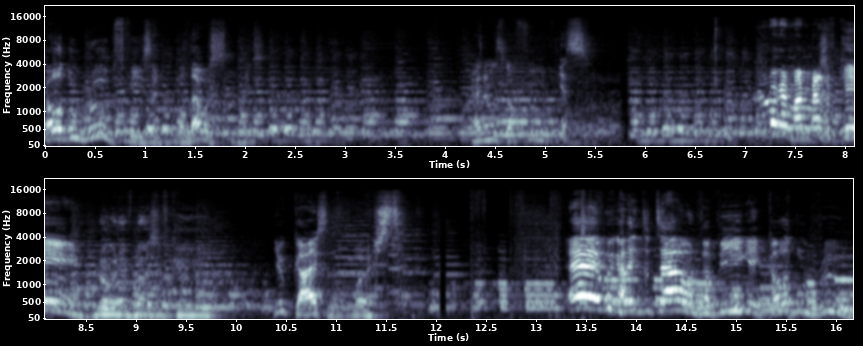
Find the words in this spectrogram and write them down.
gullible rubes visa. Well, that was nice. Animals love food, yes. Look at my massive key! Look at his massive key. You guys are the worst. hey, we got into town for being a gullible rube.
